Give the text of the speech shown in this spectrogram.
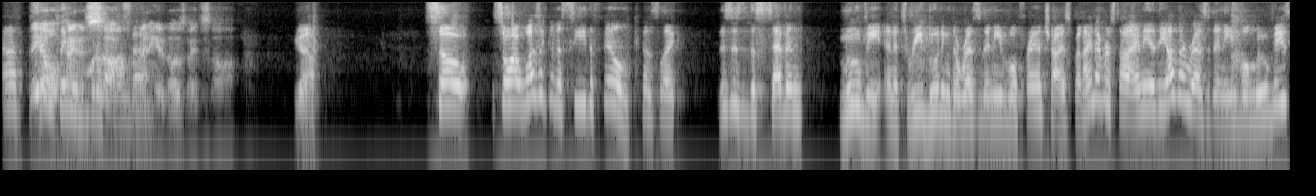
Yeah. the They all kind of suck from any of those I saw. Yeah. So so I wasn't gonna see the film because like this is the seventh movie and it's rebooting the Resident Evil franchise, but I never saw any of the other Resident Evil movies.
